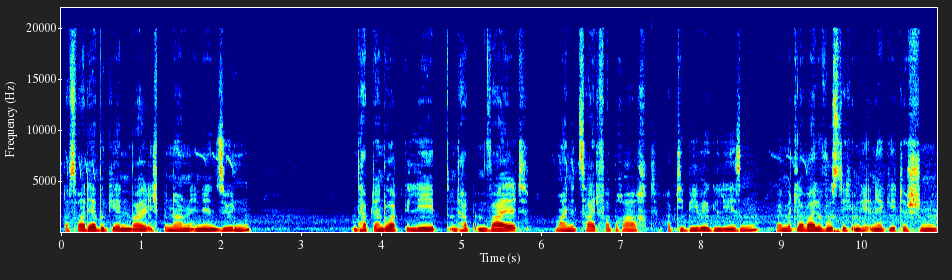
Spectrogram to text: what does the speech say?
Das war der Beginn, weil ich bin dann in den Süden und habe dann dort gelebt und habe im Wald meine Zeit verbracht, habe die Bibel gelesen, weil mittlerweile wusste ich um die energetischen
